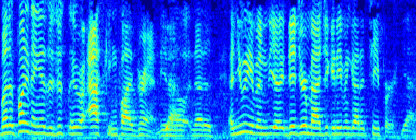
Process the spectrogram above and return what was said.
But the funny thing is, is just they were asking five grand. You Yes. know, and that is, and you even you did your magic and even got it cheaper. Yes.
